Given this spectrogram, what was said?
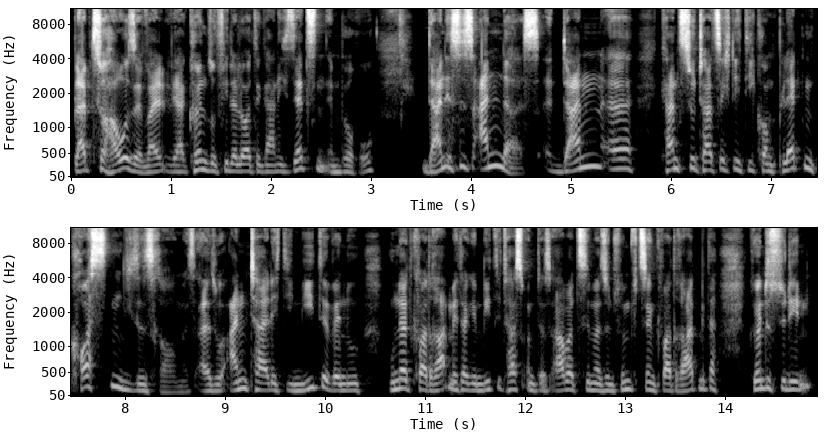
bleib zu Hause, weil wir können so viele Leute gar nicht setzen im Büro, dann ist es anders. Dann äh, kannst du tatsächlich die kompletten Kosten dieses Raumes, also anteilig die Miete, wenn du 100 Quadratmeter gemietet hast und das Arbeitszimmer sind 15 Quadratmeter, könntest du den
